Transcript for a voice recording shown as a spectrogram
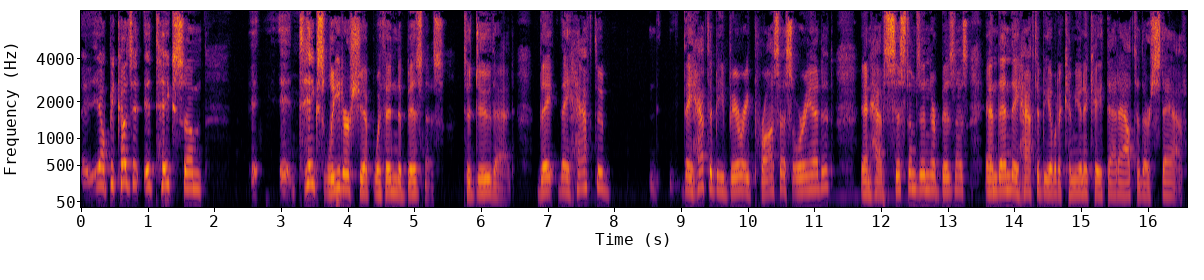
you know, because it, it takes some, it, it takes leadership within the business to do that. They, they have to they have to be very process oriented and have systems in their business and then they have to be able to communicate that out to their staff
